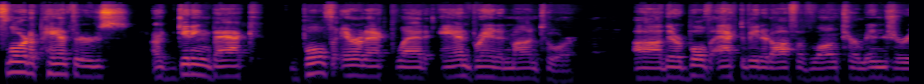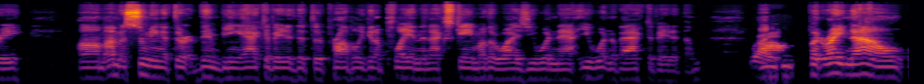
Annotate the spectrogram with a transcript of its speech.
Florida Panthers are getting back both Aaron Ekblad and Brandon Montour. Uh, they were both activated off of long-term injury. Um, I'm assuming if they're them being activated, that they're probably going to play in the next game. Otherwise, you wouldn't you wouldn't have activated them. Right. Um, but right now,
